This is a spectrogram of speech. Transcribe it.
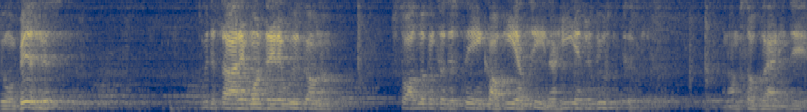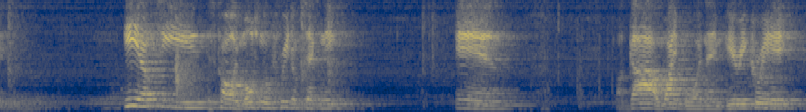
doing business, we decided one day that we was gonna start looking to this thing called EFT. Now he introduced it to me, and I'm so glad he did. EFT is called Emotional Freedom Technique, and a guy, a white boy named Gary Craig,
